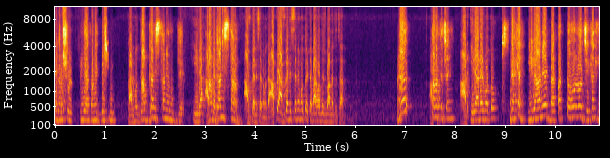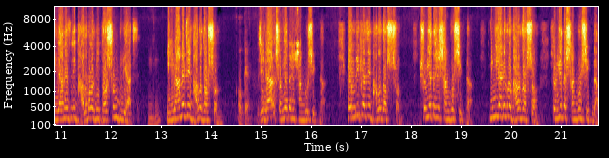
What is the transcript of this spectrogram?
মধ্যে? অনেক বেশি। কার মধ্যে? আফগানিস্তানের মধ্যে। আফগানিস্তান। আফগানিস্তানের মধ্যে। আপনি আফগানিস্তানের মতো একটা বাংলাদেশ বানাতে চান? হ্যাঁ? বানাতে চাই। আর ইরানের মতো? দেখেন ইরানের ব্যাপারটা হলো যেখানে ইরানের যদি ভালো ভালো যে দর্শনগুলি আছে ইরানের যে ভালো দর্শন ওকে। যেটা শরিয়াতে সাংঘর্ষিক না আমেরিকার যে ভালো দর্শন শরিয়াতে সাংঘর্ষিক না ইংল্যান্ডের কোনো ভালো দর্শন শরিয়াতে সাংঘর্ষিক না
